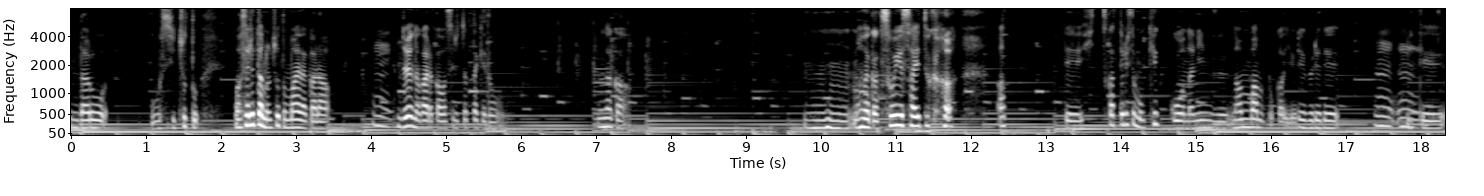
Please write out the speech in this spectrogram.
んだろうしちょっと忘れたのちょっと前だからうん。どういうのがあるか忘れちゃったけどでもなんかうーんまあなんかそういうサイトが あって使ってる人も結構な人数何万とかいうレベルでうんうん。いて、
